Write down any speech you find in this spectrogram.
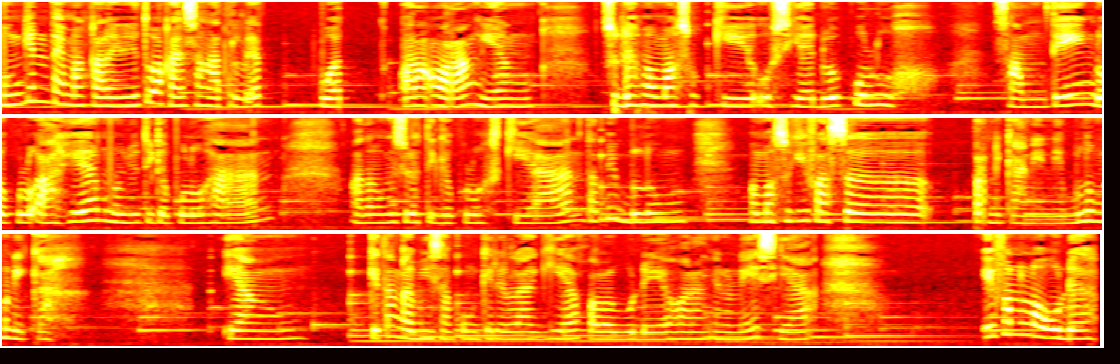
mungkin tema kali ini tuh akan sangat relate buat orang-orang yang sudah memasuki usia 20 something 20 akhir menuju 30-an atau mungkin sudah 30 sekian tapi belum memasuki fase pernikahan ini belum menikah. Yang kita nggak bisa pungkiri lagi ya kalau budaya orang Indonesia even lo udah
